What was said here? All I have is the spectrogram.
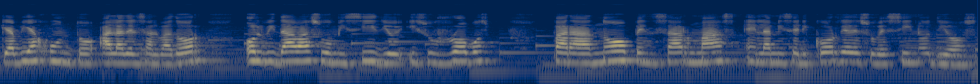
que había junto a la del Salvador, olvidaba su homicidio y sus robos para no pensar más en la misericordia de su vecino Dios.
